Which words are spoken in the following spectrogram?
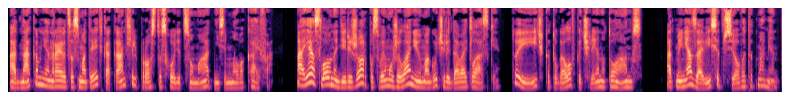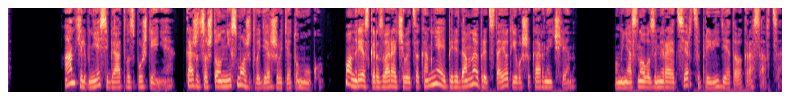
Однако мне нравится смотреть, как Анхель просто сходит с ума от неземного кайфа. А я, словно дирижер, по своему желанию могу чередовать ласки. То яичко, то головка члена, то анус. От меня зависит все в этот момент. Анхель вне себя от возбуждения. Кажется, что он не сможет выдерживать эту муку. Он резко разворачивается ко мне, и передо мной предстает его шикарный член. У меня снова замирает сердце при виде этого красавца.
